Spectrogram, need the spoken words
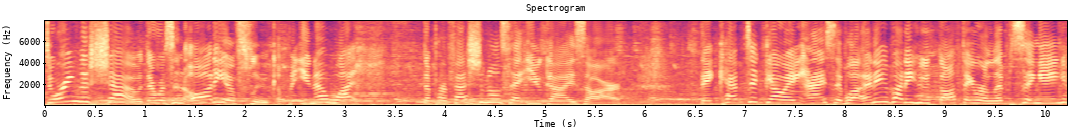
during the show there was an audio fluke, but you know what? The professionals that you guys are, they kept it going, and I said, well, anybody who thought they were lip singing.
